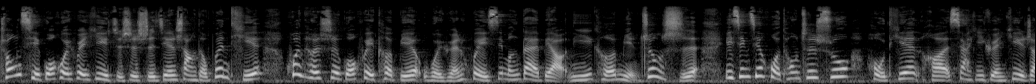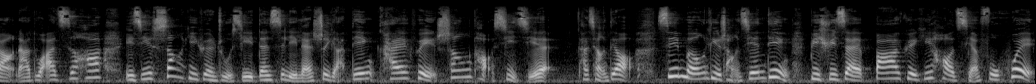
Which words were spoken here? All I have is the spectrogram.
重启国会会议只是时间上的问题。混合式国会特别委员会西蒙代表尼可敏证实，已经接获通知书，后天和下议院议长拿督阿兹哈以及上议院主席丹斯里莱士亚丁开会商讨细节。他强调，西盟立场坚定，必须在八月一号前复会，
